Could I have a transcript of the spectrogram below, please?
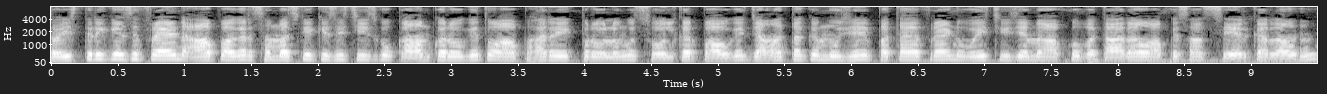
तो इस तरीके से फ्रेंड आप अगर समझ के किसी चीज़ को काम करोगे तो आप हर एक प्रॉब्लम को सोल्व कर पाओगे। जहाँ तक मुझे पता है फ्रेंड वही चीज़ें मैं आपको बता रहा हूँ, आपके साथ शेयर कर रहा हूँ।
